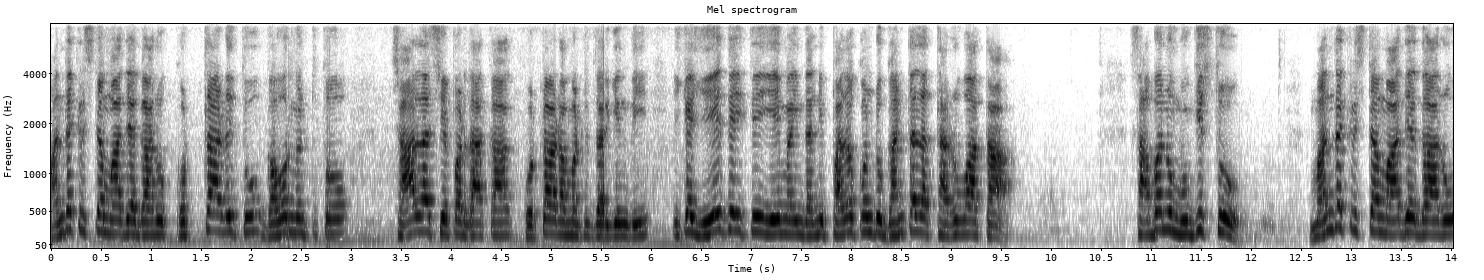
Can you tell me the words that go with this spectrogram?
మందకృష్ణ మాదియ గారు కొట్లాడుతూ గవర్నమెంట్తో చాలా సేపటి దాకా కొట్లాడమంటూ జరిగింది. ఇక ఏదైతే ఏమైందని పదకొండు గంటల తరువాత సభను ముగిస్తూ మందకృష్ణ మాదియ గారు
